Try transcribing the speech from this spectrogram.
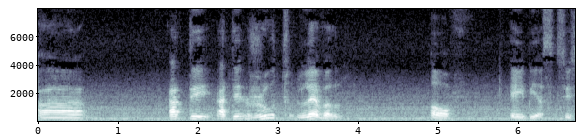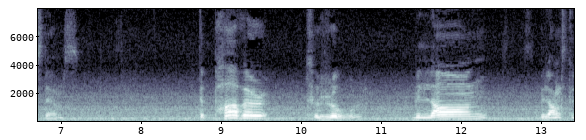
Uh, at the at the root level of ABS systems, the power to rule belong belongs to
